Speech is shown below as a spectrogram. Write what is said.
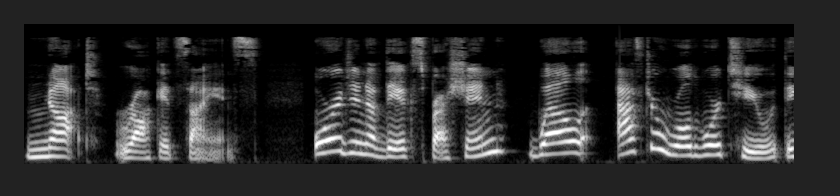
not rocket science. Origin of the expression? Well, after World War II, the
